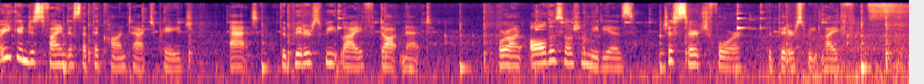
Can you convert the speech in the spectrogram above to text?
or you can just find us at the contact page at thebittersweetlife.net or on all the social medias. Just search for The Bittersweet Life.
